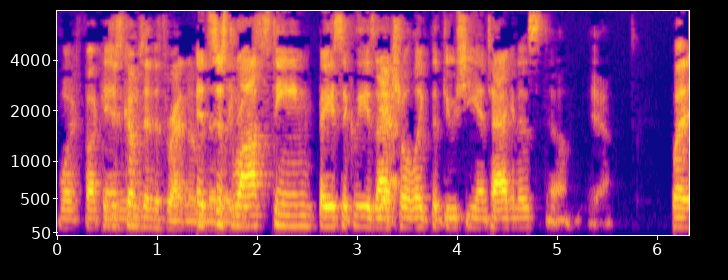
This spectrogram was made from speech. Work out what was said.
what He fucking. just comes in to threaten him. It's just leaves. Rothstein basically is actual like the douchey antagonist. Yeah. But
